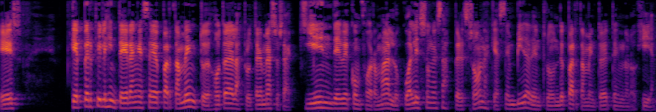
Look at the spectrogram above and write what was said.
es ¿Qué perfiles integran ese departamento? Es otra de las preguntas que me hace. O sea, ¿quién debe conformarlo? ¿Cuáles son esas personas que hacen vida dentro de un departamento de tecnología?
